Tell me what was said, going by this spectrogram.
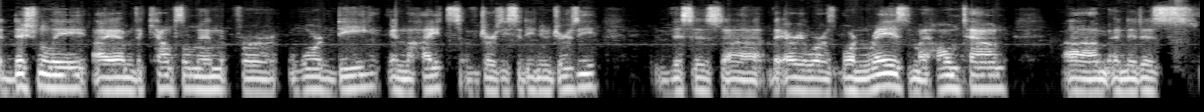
Additionally, I am the councilman for Ward D in the Heights of Jersey City, New Jersey. this is uh, the area where I was born and raised, in my hometown, um, and it is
